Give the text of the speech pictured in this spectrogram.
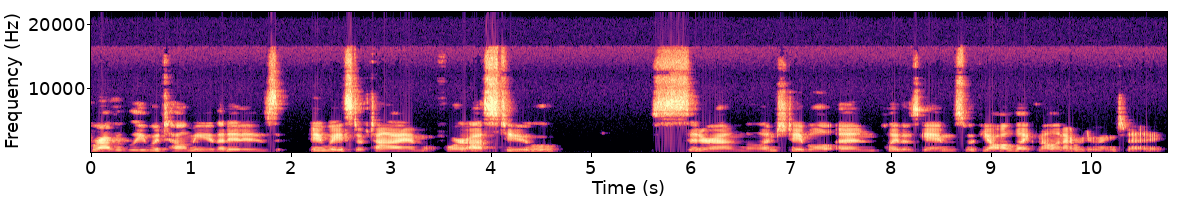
probably would tell me that it is a waste of time for us to sit around the lunch table and play those games with y'all like Mel and I were doing today.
